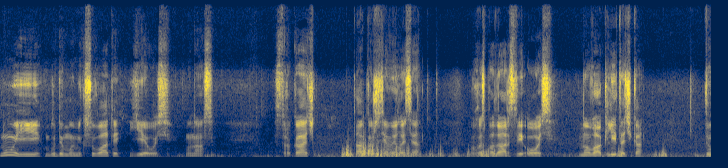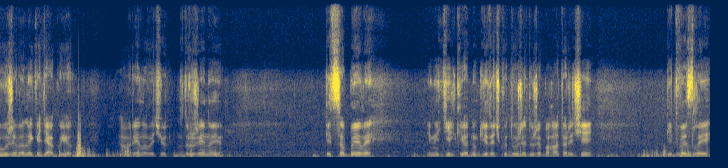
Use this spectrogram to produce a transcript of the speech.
Ну і будемо міксувати. Є ось у нас строкач. Також з'явилася в господарстві ось нова кліточка. Дуже велике дякую Гавриловичу з дружиною. Підсобили і не тільки одну кліточку, дуже-дуже багато речей підвезли.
